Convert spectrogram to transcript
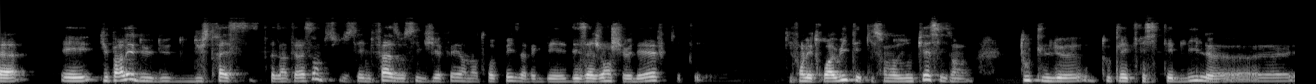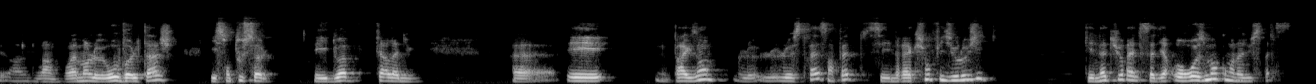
Euh, et tu parlais du, du, du stress, c'est très intéressant, parce que c'est une phase aussi que j'ai fait en entreprise avec des, des, agents chez EDF qui, étaient, qui font les 3-8 et qui sont dans une pièce, ils ont toute le, toute l'électricité de l'île, euh, vraiment le haut voltage, ils sont tout seuls et ils doivent faire la nuit. Euh, et par exemple, le, le stress, en fait, c'est une réaction physiologique qui est naturelle, c'est-à-dire heureusement qu'on a du stress.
